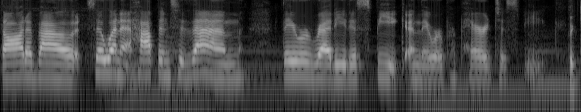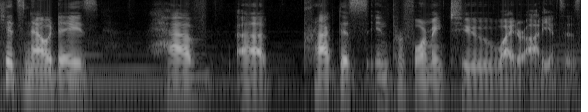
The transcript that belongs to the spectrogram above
thought about. So when it happened to them, they were ready to speak and they were prepared to speak. The kids nowadays have uh, practice in performing to wider audiences.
